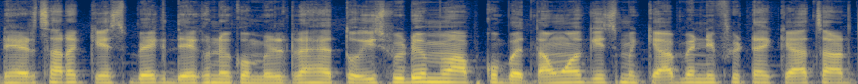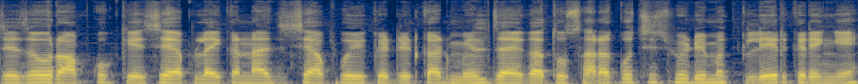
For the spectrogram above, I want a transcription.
ढेर सारा कैशबैक देखने को मिल रहा है। तो इस वीडियो में आपको बताऊँगा कि इसमें क्या बेनिफिट है, क्या चार्जेस है और आपको कैसे अप्लाई करना है, जिससे आपको ये क्रेडिट कार्ड मिल जाएगा। तो सारा कुछ इस वीडियो में क्लियर करेंगे।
